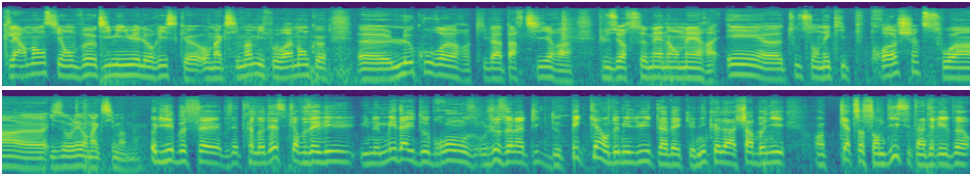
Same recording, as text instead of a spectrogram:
clairement, si on veut diminuer le risque au maximum, il faut vraiment que euh, le coureur qui va partir plusieurs semaines en mer et euh, toute son équipe proche soit isolé au maximum. Olivier Bosset, vous êtes très modeste car vous avez eu une médaille de bronze aux Jeux Olympiques de Pékin en 2008 avec Nicolas Charbonnier en 4,70. C'est un dériveur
